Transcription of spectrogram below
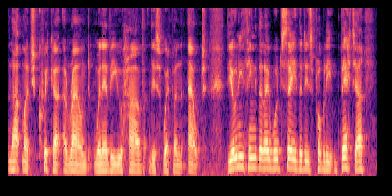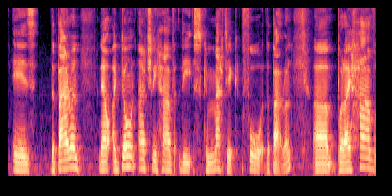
that much quicker around whenever you have this weapon out. The only thing that I would say that is probably better is the Baron. Now, I don't actually have the schematic for the Baron, um, but I have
